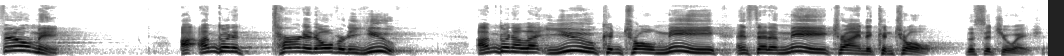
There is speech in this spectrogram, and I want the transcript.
fill me. I, I'm going to turn it over to you. I'm going to let you control me instead of me trying to control the situation.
